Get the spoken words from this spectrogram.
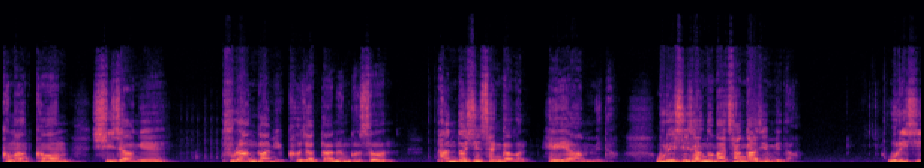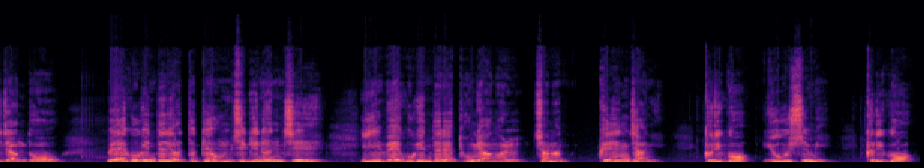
그만큼 시장에 불안감이 커졌다는 것은 반드시 생각을 해야 합니다. 우리 시장도 마찬가지입니다. 우리 시장도 외국인들이 어떻게 움직이는지 이 외국인들의 동향을 저는 굉장히 그리고 유심히 그리고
